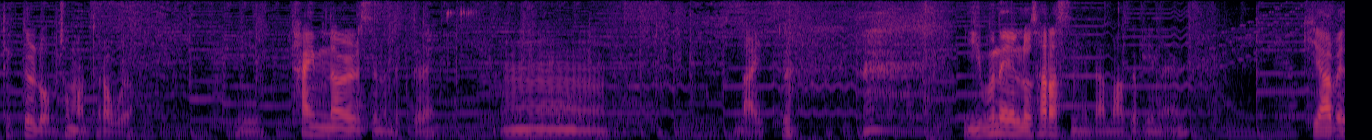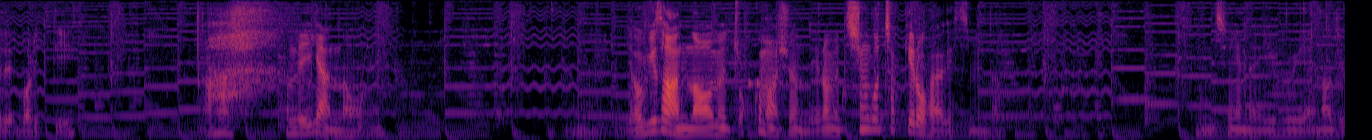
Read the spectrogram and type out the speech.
덱들도 엄청 많더라고요. 이 타임널 쓰는 덱들에. 음, 나이스. 2분의 1로 살았습니다. 마그비는 기압의 머리띠. 아, 근데 이게 안 나오네. 음, 여기서 안 나오면 조금 아쉬운데 이러면 친구 찾기로 가야겠습니다. 벤치에는 EV 에너지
